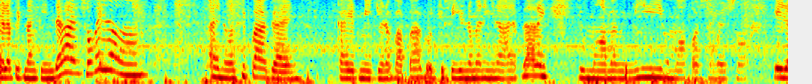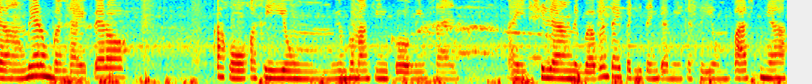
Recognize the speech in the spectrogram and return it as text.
kalapit ng tindahan. So, kailangan ano, sipagan kahit medyo napapagod kasi yun naman ang hinahanap natin yung mga mamimili, yung mga customers so kailangan merong bantay pero ako kasi yung yung pamangkin ko minsan ay silang nagbabantay, palitan kami kasi yung pasok niya,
